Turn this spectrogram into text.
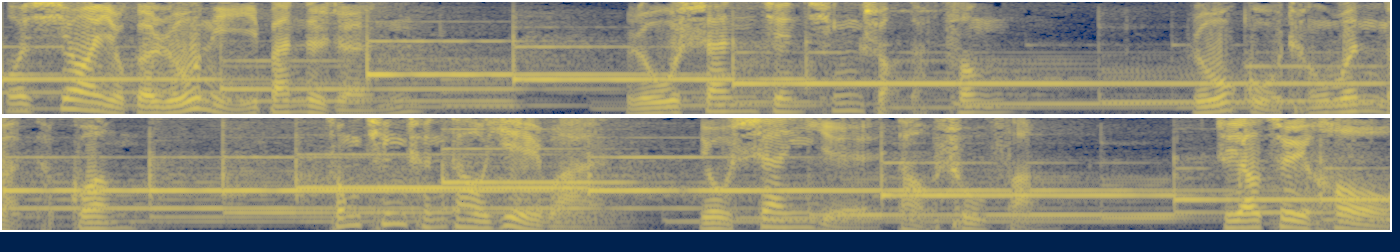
我希望有个如你一般的人，如山间清爽的风，如古城温暖的光。从清晨到夜晚，由山野到书房，只要最后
